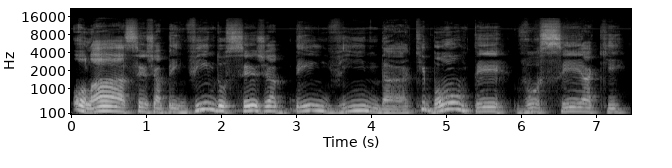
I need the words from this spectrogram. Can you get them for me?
Olá, seja bem-vindo, seja bem-vinda. Que bom ter você aqui.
